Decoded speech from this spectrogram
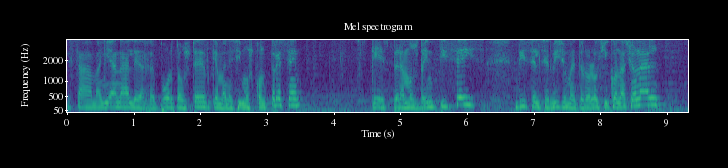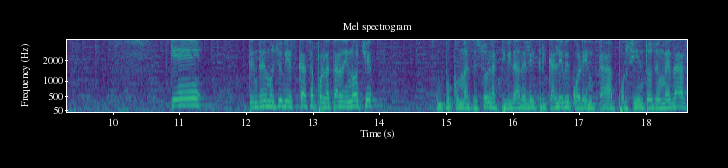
esta mañana le reporto a usted que amanecimos con 13, que esperamos 26, dice el Servicio Meteorológico Nacional, que tendremos lluvia escasa por la tarde y noche, un poco más de sol, actividad eléctrica leve, 40% de humedad,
